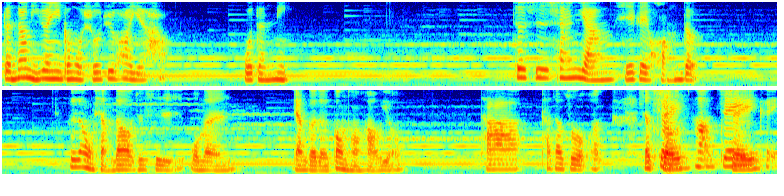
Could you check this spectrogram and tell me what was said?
等到你愿意跟我说句话也好。我等你。这是山羊写给黄的。这让我想到，就是我们两个的共同好友，他他叫做呃叫 J，好 J 可以。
